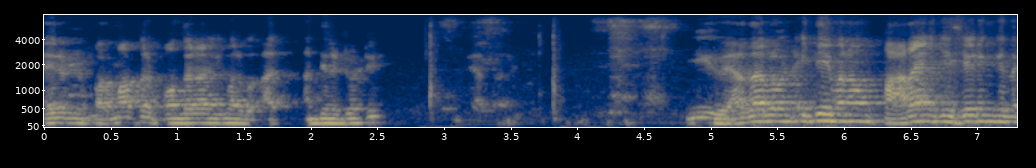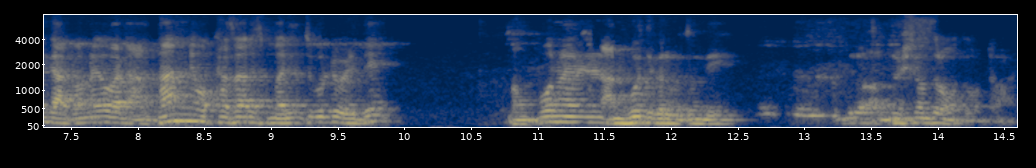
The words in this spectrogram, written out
అయినటువంటి పరమాత్మని పొందడానికి మనకు అందినటువంటి ఈ వేదాలు అయితే మనం పారాయణ చేసేయడం కింద కాకుండా వాటి అర్థాన్ని ఒక్కసారి స్మరించుకుంటూ వెళితే సంపూర్ణమైనటువంటి అనుభూతి కలుగుతుంది. どうしたんだろうと思った。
